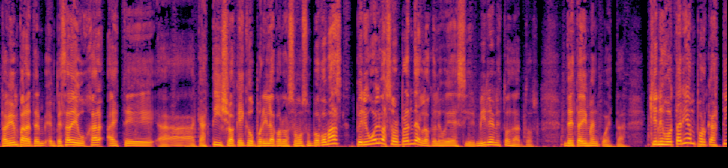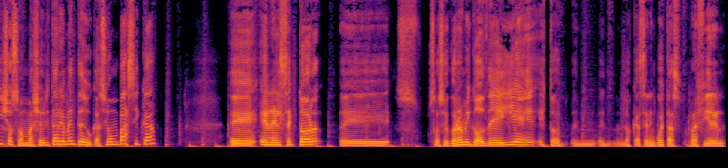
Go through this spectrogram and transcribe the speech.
También para empezar a dibujar a este a, a Castillo, a Keiko por ahí la conocemos un poco más, pero igual va a sorprender lo que les voy a decir. Miren estos datos de esta misma encuesta. Quienes votarían por Castillo son mayoritariamente de educación básica, eh, en el sector eh, socioeconómico D y E, esto en- en los que hacen encuestas refieren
